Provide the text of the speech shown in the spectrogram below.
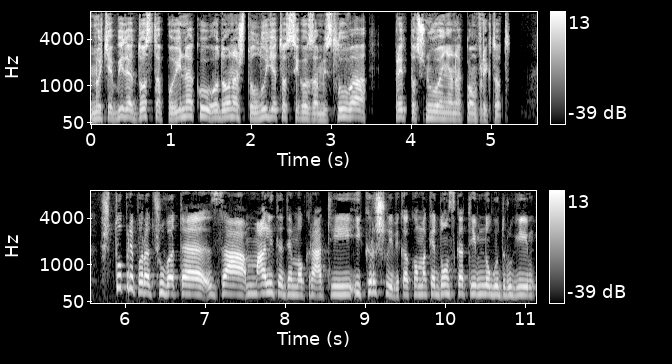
но ќе биде доста поинаку од она што луѓето си го замислуваа пред почнување на конфликтот. Што препорачувате за малите демократи и кршливи, како македонската и многу други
